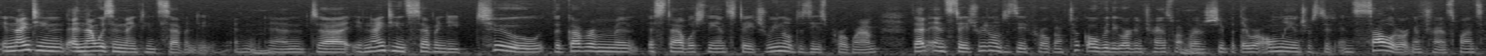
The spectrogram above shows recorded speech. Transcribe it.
in 19, and that was in 1970. And, mm-hmm. and uh, in 1972, the government established the end-stage renal disease program. That end-stage renal disease program took over the organ transplant mm-hmm. registry, but they were only interested in solid organ transplants,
